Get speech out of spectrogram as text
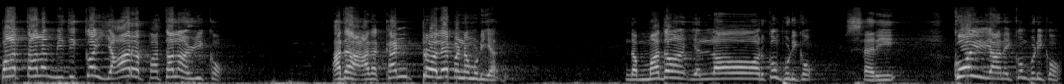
பார்த்தாலும் மிதிக்கும் யாரை பார்த்தாலும் அழிக்கும். அதை அதை கண்ட்ரோலே பண்ண முடியாது. இந்த மதம் எல்லாருக்கும் பிடிக்கும். சரி. கோயில் யானைக்கும் பிடிக்கும்.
